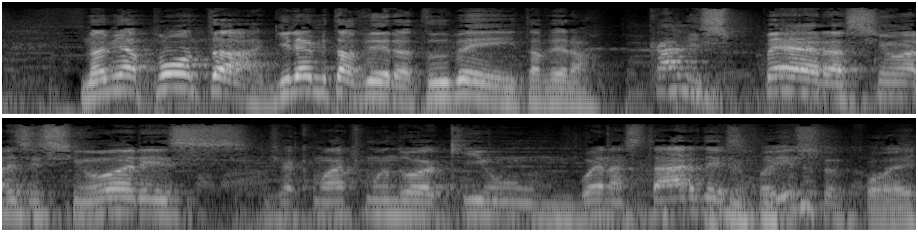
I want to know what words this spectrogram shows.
Na minha ponta, Guilherme Taveira. Tudo bem, Taveira? Calispera, senhoras e senhores. Já que o Mate mandou aqui um buenas tardes, foi isso? Foi.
